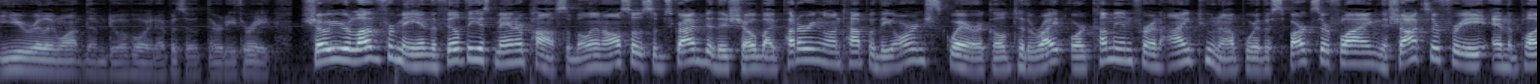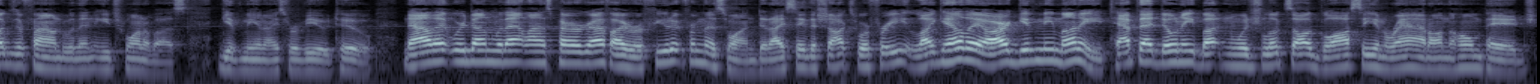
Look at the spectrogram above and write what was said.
you really want them to avoid episode 33. Show your love for me in the filthiest manner possible, and also subscribe to this show by puttering on top of the orange squaricle to the right, or come in for an eye tune up where the sparks are flying, the shocks are free, and the plugs are found within each one of us. Give me a nice review, too. Now that we're done with that last paragraph, I refute it from this one. Did I say the shocks were free? Like hell they are. Give me money. Tap that donate button, which looks all glossy and rad on the homepage.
